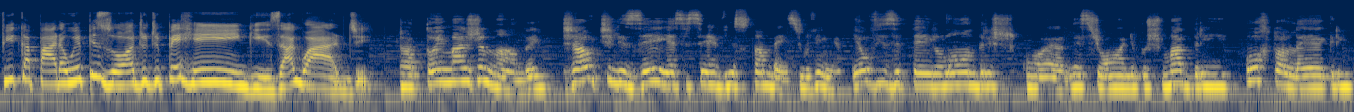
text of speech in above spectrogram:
fica para o episódio de perrengues. Aguarde! Já estou imaginando, hein? Já utilizei esse serviço também, Silvinha. Eu visitei Londres com, é, nesse ônibus, Madrid, Porto Alegre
